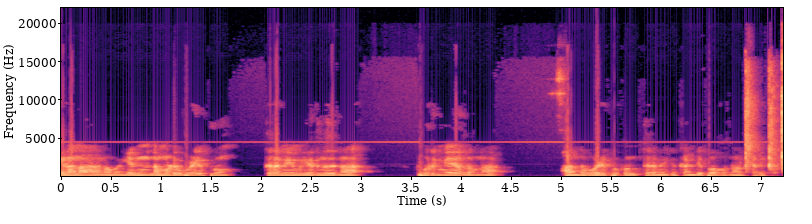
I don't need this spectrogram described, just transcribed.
என்னன்னா நம்ம என் நம்மளுடைய உழைப்பும் திறமையும் இருந்ததுன்னா பொறுமையா இருந்தோம்னா அந்த ஒழிப்புக்கும் திறமைக்கும் கண்டிப்பாக ஒரு நாள் கிடைக்கும்.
